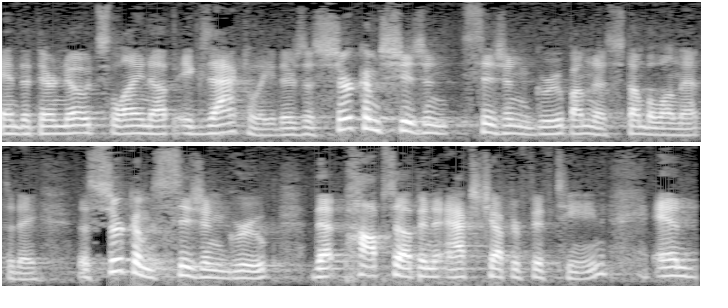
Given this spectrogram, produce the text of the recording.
and that their notes line up exactly. There's a circumcision group, I'm going to stumble on that today, the circumcision group that pops up in Acts chapter 15, and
